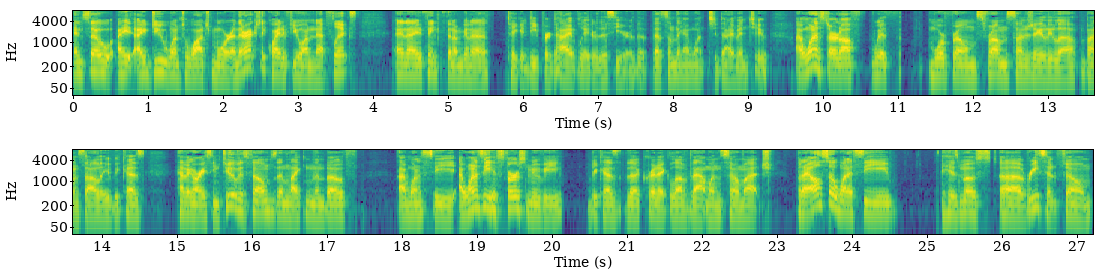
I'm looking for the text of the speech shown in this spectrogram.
And so I, I do want to watch more. And there are actually quite a few on Netflix. And I think that I'm going to take a deeper dive later this year. That that's something I want to dive into. I want to start off with more films from Sanjay Leela Bhansali because having already seen two of his films and liking them both, I want to see I want to see his first movie because the critic loved that one so much. But I also want to see his most uh, recent film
